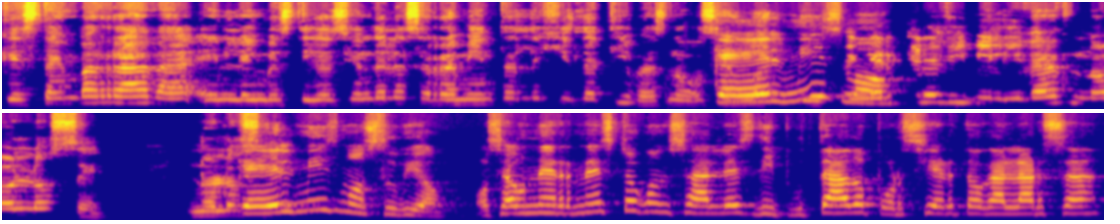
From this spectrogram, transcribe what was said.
que está embarrada en la investigación de las herramientas legislativas, ¿no? O sea, que él mismo. Tener credibilidad, no lo sé. No lo que él mismo subió. O sea, un Ernesto González, diputado, por cierto, Galarza,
